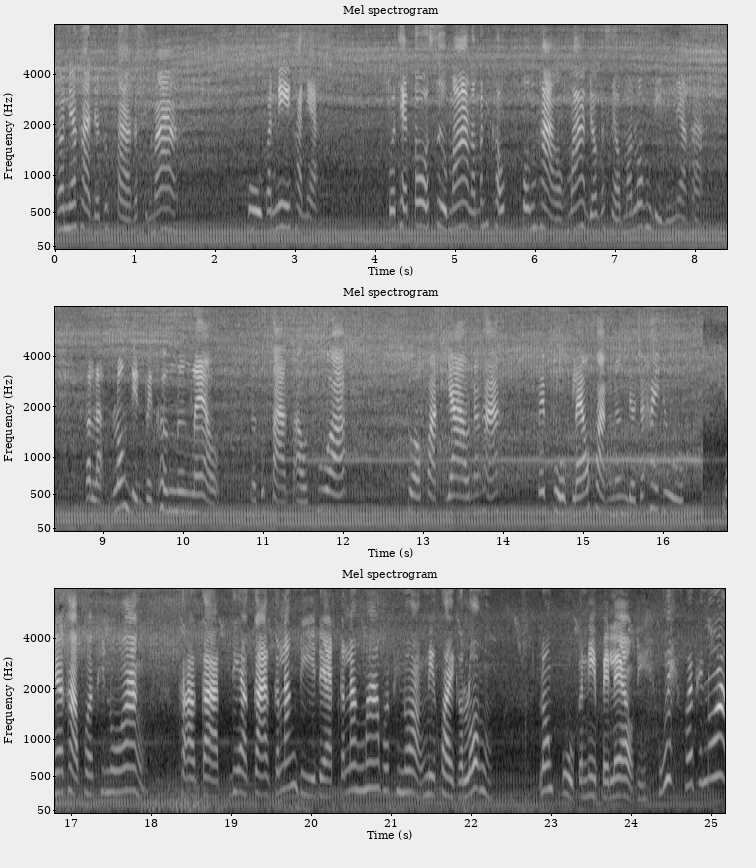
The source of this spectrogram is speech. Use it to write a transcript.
แล้วเนี่ยค่ะเดี๋ยวตุกตาก็สิมาปลูกอันนี้ค่ะเนี่ยโปเทโต้ซื้อมาแล้วมันเขาปงห่างออกมาเดี๋ยวก็เสียวมาล่องดินเนี่ยค่ะก็ละล่องดินไปครึ่งนึงแล้วแล้วตุกตาก็เอาทั่วทั่วฝักยาวนะคะ ไปปลูกแล้วฝั่งหนึ่งเดี๋ยวจะให้ดู เนี่ยค่ะพ่อพี่น้อง ถ้าอากาศนี่อากาศกำลังดีแดดกำลังมากพ่อพี่น้องนี่ข่อยก็ล่องล่องปลูกกันนี่ไปแล้วดิอุ้ยพ่อพี่น้อง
